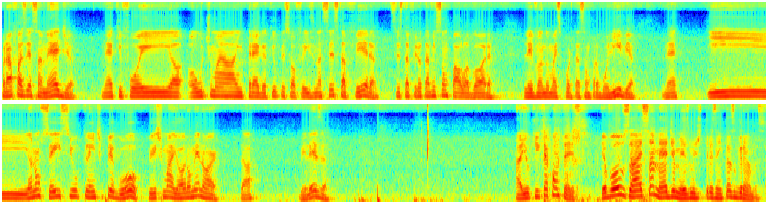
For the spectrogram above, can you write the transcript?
para fazer essa média, né, que foi a, a, última entrega que o pessoal fez na sexta-feira. Sexta-feira eu estava em São Paulo agora, levando uma exportação para Bolívia, né? E eu não sei se o cliente pegou peixe maior ou menor, tá? Beleza? Aí o que que acontece? Eu vou usar essa média mesmo de 300 gramas.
